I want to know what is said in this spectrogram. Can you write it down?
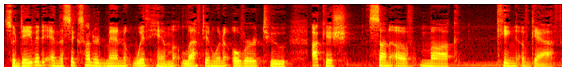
So David and the 600 men with him left and went over to Achish, son of Maach, king of Gath.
